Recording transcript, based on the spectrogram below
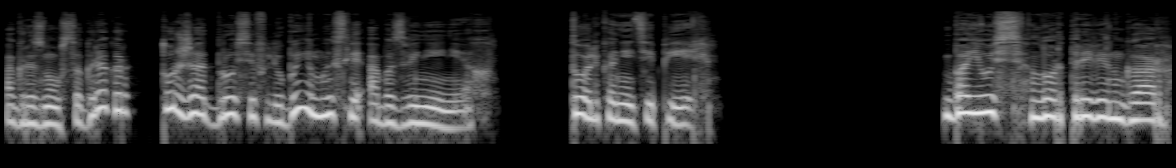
огрызнулся Грегор, тут же отбросив любые мысли об извинениях. Только не теперь. Боюсь, лорд Ревенгар,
